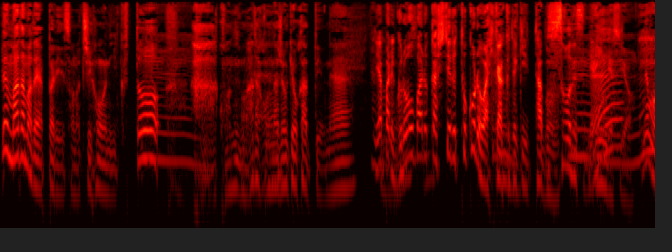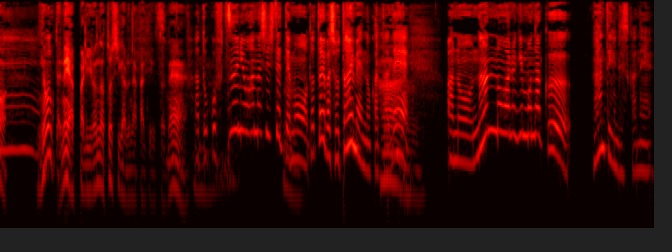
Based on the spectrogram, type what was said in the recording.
でもまだまだやっぱりその地方に行くと、うん。はあこんまだこんな状況かっていうね。やっぱりグローバル化してるところは比較的多分、そうですね。いいんですよ。ねでも日本ってねやっぱりいろんな都市がある中で言うとね。あとこう普通にお話ししてても、例えば初対面の方で、はいあの何の悪気もなくなんて言うんですかね。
